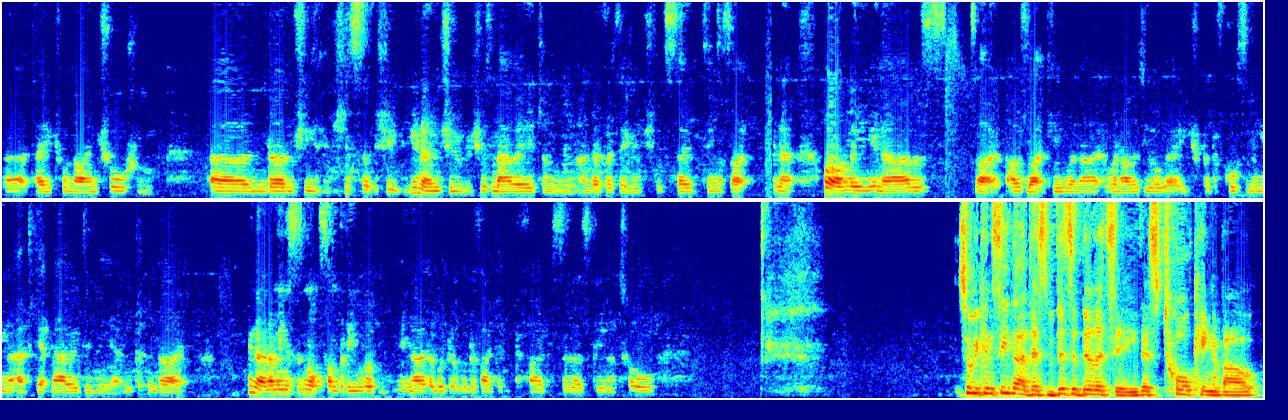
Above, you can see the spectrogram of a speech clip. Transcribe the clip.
about eight or nine children. And um, she, she, she, you know, she, she's married and, and everything. And she said things like, you know, well, I mean, you know, I was like, I was like you when I, when I was your age, but of course, I mean, you know, I had to get married in the end, didn't I? You know, and I mean, this is not somebody who, you know, that would, would have identified as a lesbian at all. So we can see that this visibility, this talking about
